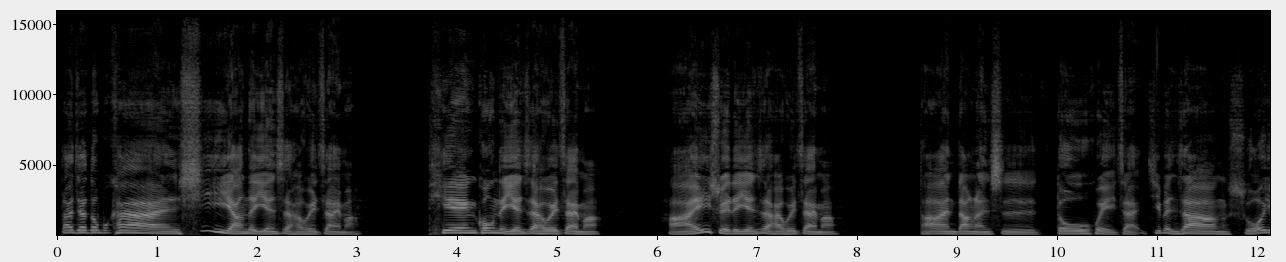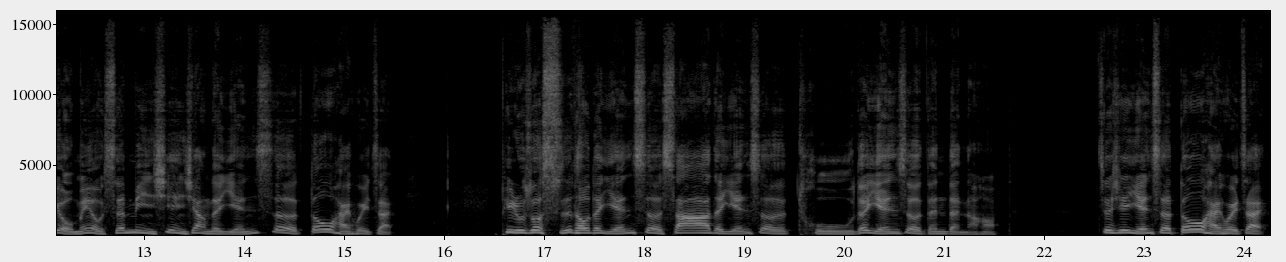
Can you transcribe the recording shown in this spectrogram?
大家都不看，夕阳的颜色还会在吗？天空的颜色还会在吗？海水的颜色还会在吗？答案当然是都会在。基本上，所有没有生命现象的颜色都还会在。譬如说，石头的颜色、沙的颜色、土的颜色等等啊，哈，这些颜色都还会在，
